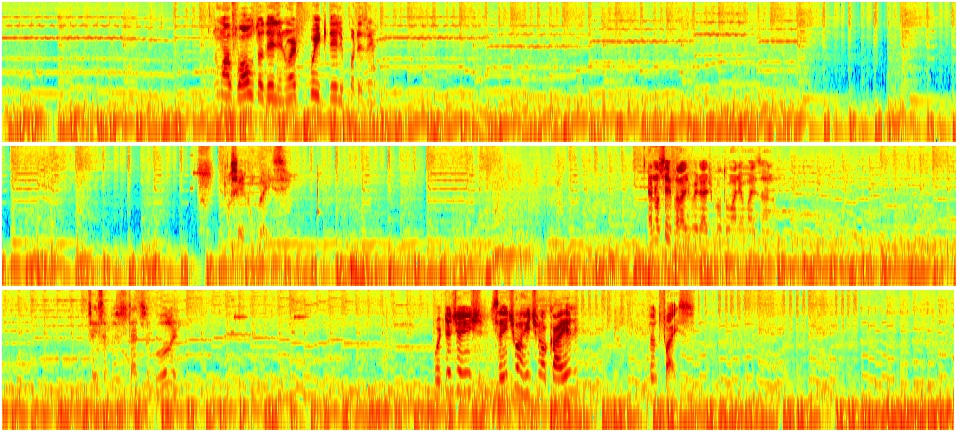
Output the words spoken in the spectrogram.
Numa volta dele, no Earthquake dele, por exemplo. Falar de verdade qual tomaria mais dano. Sem saber os stats do Golem. Importante a gente. Se a gente uma hit nocar ele, tanto faz.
